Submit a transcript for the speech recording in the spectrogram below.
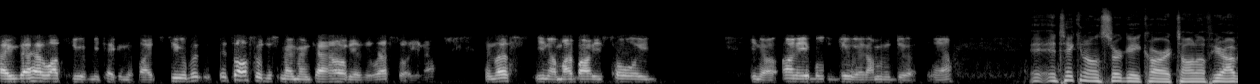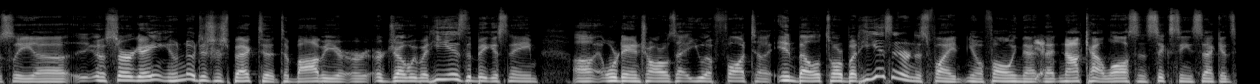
I, that had a lot to do with me taking the fights too. But it's also just my mentality as a wrestler. You know, unless you know my body's totally you know unable to do it, I'm going to do it. You know. and, and taking on Sergei Kharitonov here, obviously, uh, you know, Sergei, you know, no disrespect to, to Bobby or, or, or Joey, but he is the biggest name, uh, or Dan Charles that you have fought uh, in Bellator, but he is entering this fight, you know, following that, Yeah. that knockout loss in 16 seconds.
